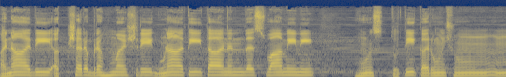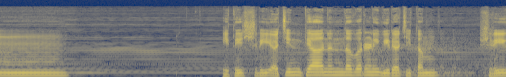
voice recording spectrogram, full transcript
અનાદિ અક્ષર બ્રહ્મ શ્રી ગુણાતીતાનંદ સ્વામીની હું સ્તુતિ કરું છું ઇતિ શ્રી અચિંત્યાનંદવર્ણિ વિરચિતમ શ્રી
